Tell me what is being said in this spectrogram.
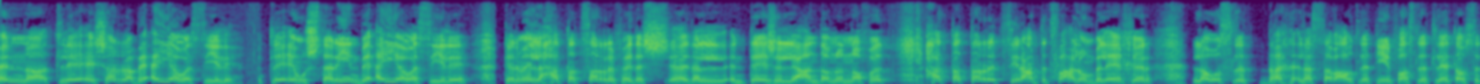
إنها تلاقي شرة بأي وسيلة تلاقي مشترين بأي وسيلة كرمال لحتى تصرف هيدا الش... هيدا الإنتاج اللي عندها من النفط حتى اضطرت تصير عم تدفع لهم بالآخر لوصلت ل 37.63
